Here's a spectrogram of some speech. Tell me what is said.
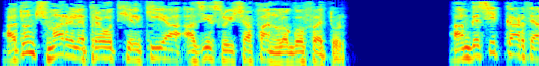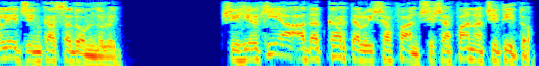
Atunci marele preot Hilchia a zis lui Șafan, logofătul, Am găsit cartea legii în casa Domnului. Și Hilchia a dat cartea lui Șafan și Șafan a citit-o.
